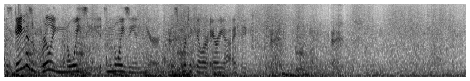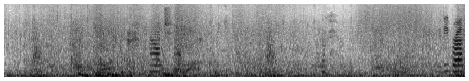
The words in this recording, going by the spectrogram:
This game is really noisy. It's noisy in here. This particular area, I think. Ouch. Okay. Take a deep breath.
